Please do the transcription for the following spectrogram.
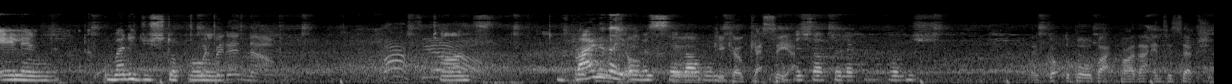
Alien. Why did you stop running? Chance. Why do they always say that one? Kiko Casilla. The shots are like rubbish. They've got the ball back by that interception.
